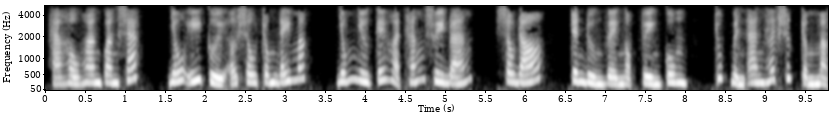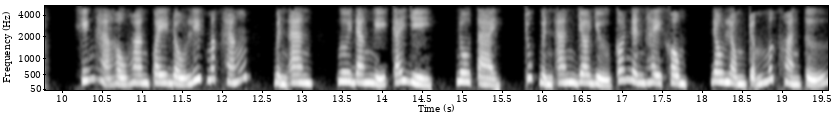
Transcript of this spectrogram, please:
Hạ Hầu Hoang quan sát, dấu ý cười ở sâu trong đáy mắt, giống như kế hoạch hắn suy đoán, sau đó, trên đường về Ngọc Tuyền Cung, Trúc Bình An hết sức trầm mặt, khiến Hạ Hầu Hoang quay đầu liếc mắt hắn, Bình An, ngươi đang nghĩ cái gì, nô tài, Trúc Bình An do dự có nên hay không, đau lòng trẫm mất hoàng tử,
